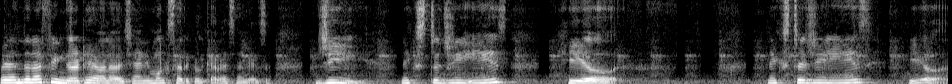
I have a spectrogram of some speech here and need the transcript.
पहिल्यांदा ना फिंगर ठेवायला लावायचे आणि मग सर्कल करायला सांगायचं. G next G is here. Next G is here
